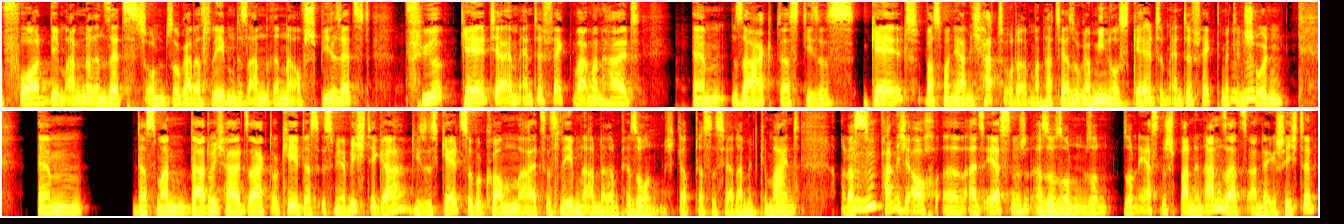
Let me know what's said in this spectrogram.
vor dem anderen setzt und sogar das Leben des anderen aufs Spiel setzt. Für Geld ja im Endeffekt, weil man halt ähm, sagt, dass dieses Geld, was man ja nicht hat, oder man hat ja sogar Minusgeld im Endeffekt mit den Mhm. Schulden, ähm, dass man dadurch halt sagt, okay, das ist mir wichtiger, dieses Geld zu bekommen, als das Leben einer anderen Person. Ich glaube, das ist ja damit gemeint. Und das Mhm. fand ich auch äh, als ersten, also so, so, so einen ersten spannenden Ansatz an der Geschichte,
